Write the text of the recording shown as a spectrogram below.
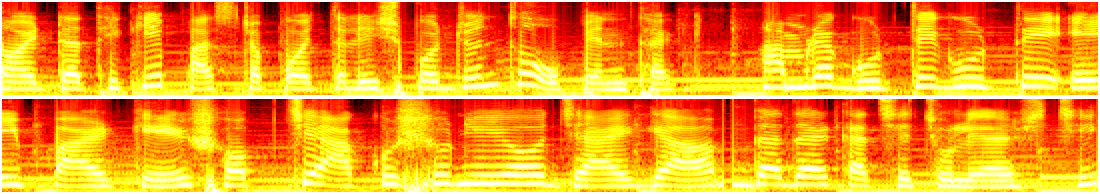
নয়টা থেকে পাঁচটা পঁয়তাল্লিশ পর্যন্ত ওপেন থাকে। আমরা ঘুরতে ঘুরতে এই পার্কে সবচেয়ে আকর্ষণীয় জায়গা দাদার কাছে চলে আসছি।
